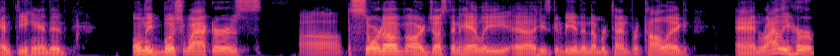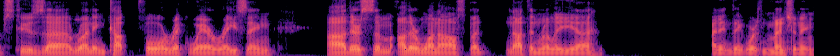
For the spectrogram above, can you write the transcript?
empty-handed. Only bushwhackers uh sort of are Justin Haley. Uh he's gonna be in the number 10 for Kaulig. And Riley Herbst, who's uh running cup for Rick Ware Racing. Uh there's some other one-offs, but nothing really uh I didn't think worth mentioning,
